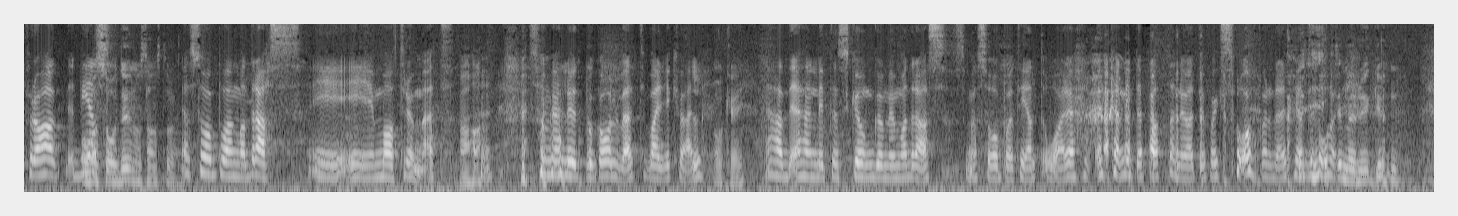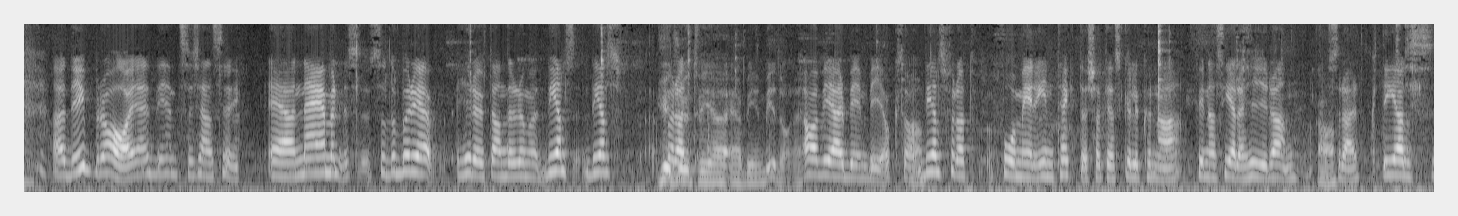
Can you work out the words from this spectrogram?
För att ha, dels, och var sov du någonstans då? Jag sov på en madrass i, i matrummet som jag la ut på golvet varje kväll. Okay. Jag hade en liten skumgummimadrass som jag sov på ett helt år. Jag, kan inte fatta nu att jag faktiskt sov på den där ett helt år. Hur gick det med ryggen? Ja, det gick bra. Jag, det är inte så känsligt. Eh, nej, men så, så, då började jag hyra ut andra rum. Dels, dels Hyrde du ut via Airbnb då? Nej? Ja, via Airbnb också. Ja. Dels för att få mer intäkter så att jag skulle kunna finansiera hyran. Ja. Och sådär. Dels,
